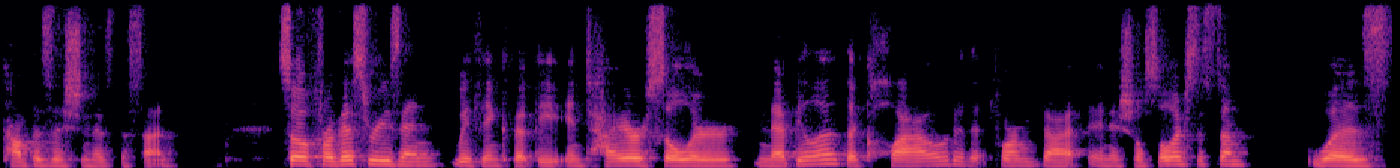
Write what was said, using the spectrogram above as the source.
composition as the sun. So for this reason, we think that the entire solar nebula, the cloud that formed that initial solar system, was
